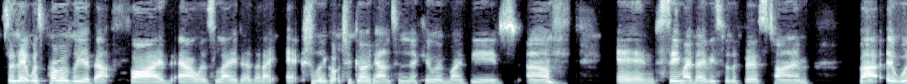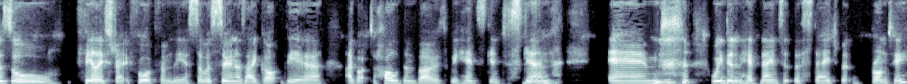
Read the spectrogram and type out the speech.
So that was probably about five hours later that I actually got to go down to NICU in my bed um, and see my babies for the first time. But it was all fairly straightforward from there. So as soon as I got there, I got to hold them both. We had skin to skin. And we didn't have names at this stage, but Bronte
